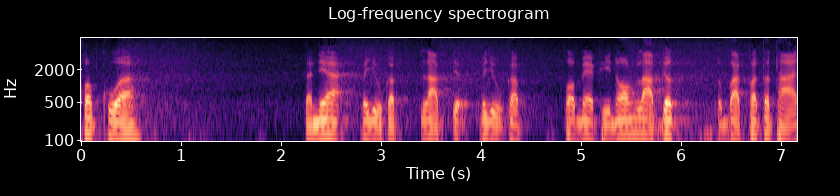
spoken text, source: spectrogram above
ครอบครัวตอนนี้ไปอยู่กับลาบไปอยู่กับพ่อแม่พี่น้องลาบยศสมบัติพัฒฐาน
